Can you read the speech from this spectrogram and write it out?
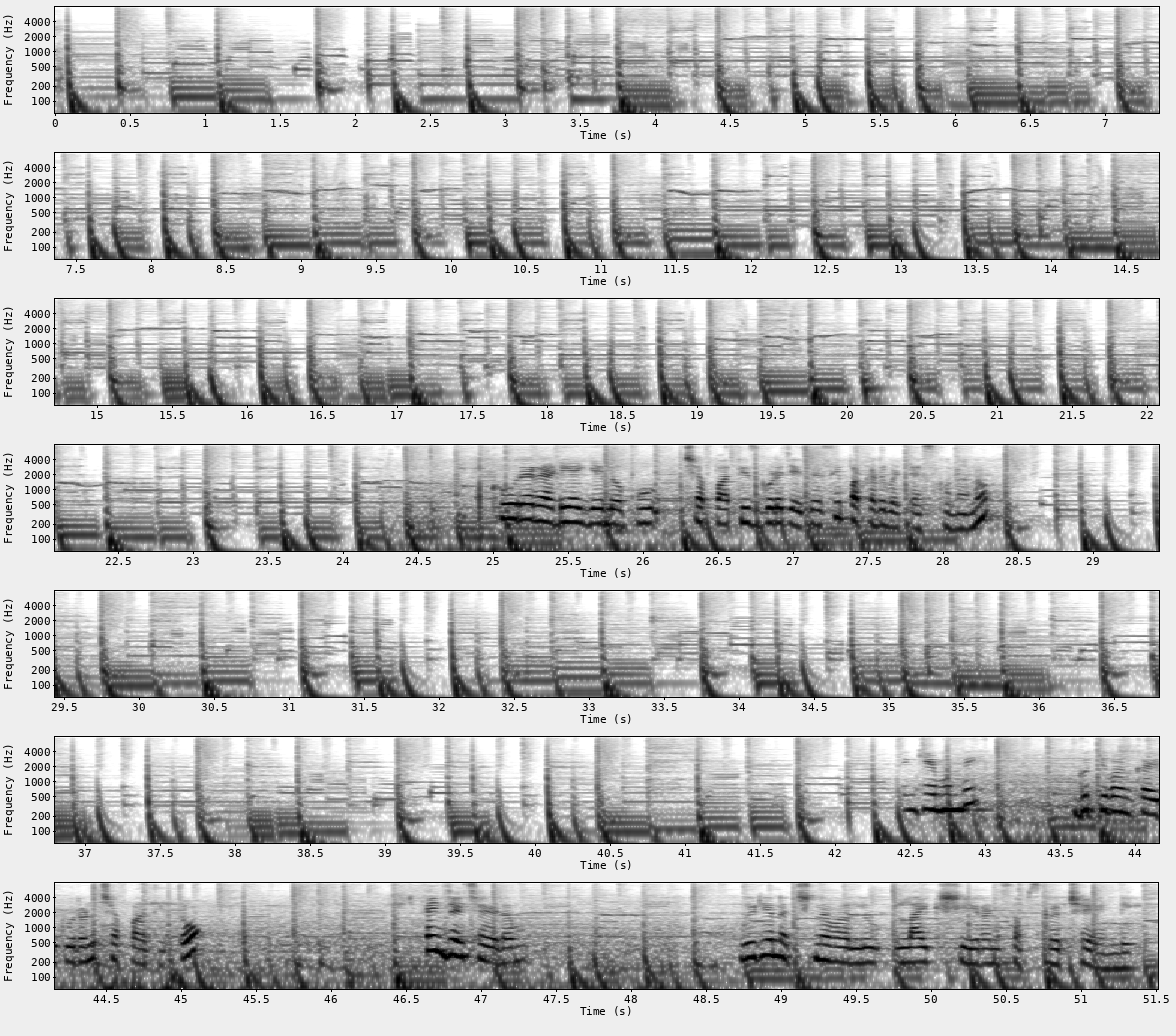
కూర రెడీ అయ్యేలోపు చపాతీస్ కూడా చేసేసి పక్కన పెట్టేసుకున్నాను. ఇంకేముంది? గుత్తి వంకాయ కూరలు చపాతీతో ఎంజాయ్ చేయడం. వీడియో నచ్చిన వాళ్ళు లైక్ షేర్ అండ్ సబ్స్క్రైబ్ చేయండి.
